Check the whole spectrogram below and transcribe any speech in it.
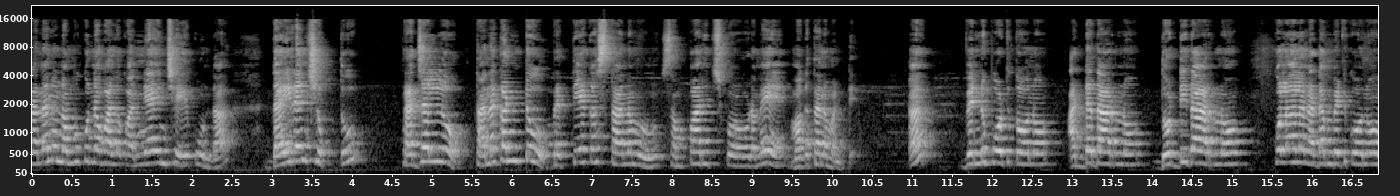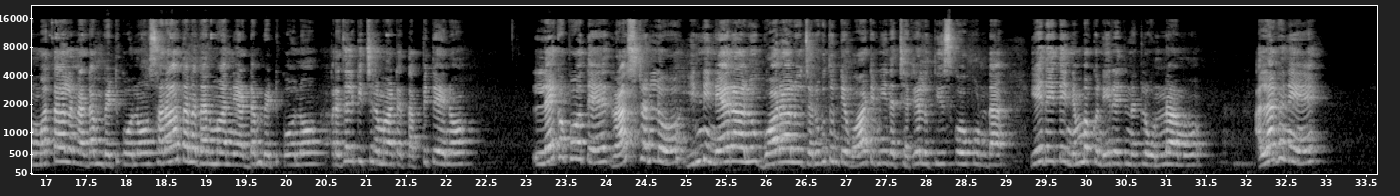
తనను నమ్ముకున్న వాళ్ళకు అన్యాయం చేయకుండా ధైర్యం చెప్తూ ప్రజల్లో తనకంటూ ప్రత్యేక స్థానము సంపాదించుకోవడమే మగతనం అంటే వెన్నుపోటుతోనో అడ్డదారునో దొడ్డిదారునో కులాలను అడ్డం పెట్టుకోనో మతాలను అడ్డం పెట్టుకోనో సనాతన ధర్మాన్ని అడ్డం పెట్టుకోనో ప్రజలకిచ్చిన మాట తప్పితేనో లేకపోతే రాష్ట్రంలో ఇన్ని నేరాలు ఘోరాలు జరుగుతుంటే వాటి మీద చర్యలు తీసుకోకుండా ఏదైతే నిమ్మకు నీరెత్తినట్లు ఉన్నామో అలాగనే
